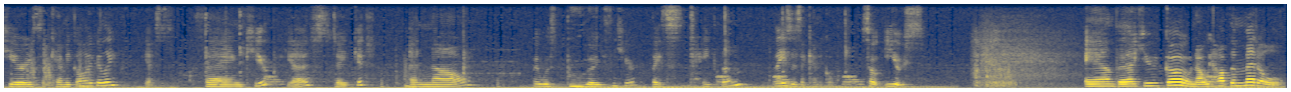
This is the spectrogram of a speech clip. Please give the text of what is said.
Here is a chemical, I believe. Yes. Thank you. Yes, take it. And now there was bullets in here. Let's take them. This is a chemical. So use. And there you go. Now we have the metal.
